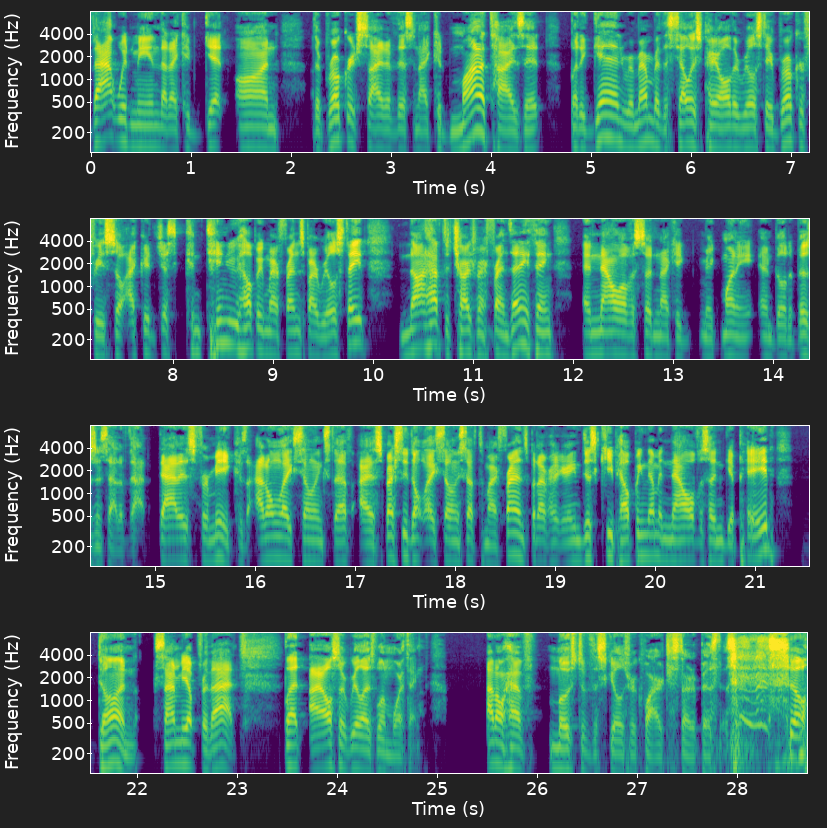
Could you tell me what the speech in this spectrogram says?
that would mean that I could get on the brokerage side of this and I could monetize it. But again, remember the sellers pay all the real estate broker fees. So I could just continue helping my friends buy real estate, not have to charge my friends anything. And now all of a sudden I could make money and build a business out of that. That is for me because I don't like selling stuff. I especially don't like selling stuff to my friends, but I can just keep helping them and now all of a sudden get paid, done. Sign me up for that. But I also realized one more thing. I don't have most of the skills required to start a business. so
